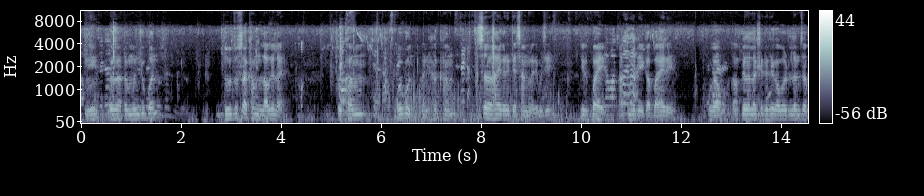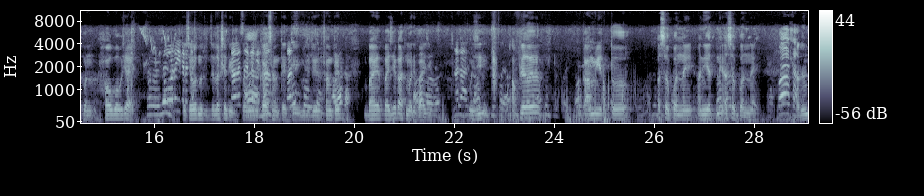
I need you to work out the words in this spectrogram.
आणि बघा आता मंजू पण जो दुसरा खांब लावलेला आहे तो खांब बघून आणि हा खांब सरळ आहे का नाही ते सांगणार आहे. म्हणजे तिरपा आहे आतमध्ये आहे का बाहेर आहे हो, हो. आपल्याला लक्षात येते का वडिलांचं? पण हावभाव जे आहे त्याच्यावरनं तुमच्या लक्षात येईल का वडील काय सांगतायत ते? म्हणजे ते सांगतायत बाहेर पाहिजे का आतमध्ये पाहिजे? म्हणजे आपल्याला काम येतं असं पण नाही आणि येत नाही असं पण नाही. कारण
